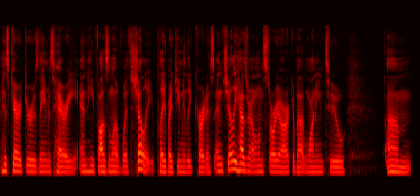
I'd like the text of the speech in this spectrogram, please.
his character's name is Harry, and he falls in love with Shelley, played by Jamie Lee Curtis. And Shelley has her own story arc about wanting to um,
